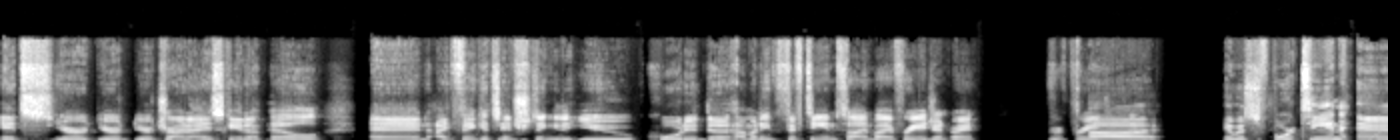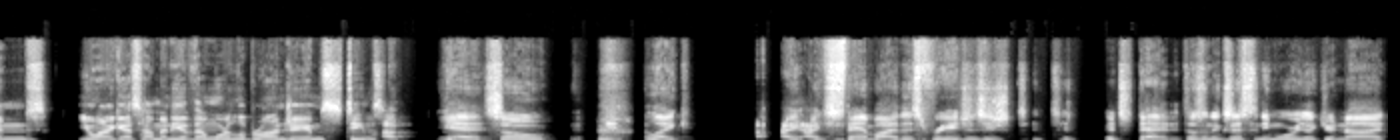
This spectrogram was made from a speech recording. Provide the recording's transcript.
it's you're you're you're trying to ice skate uphill. And I think it's interesting that you quoted the how many 15 signed by a free agent, right? Free agent Uh, it was 14, and you want to guess how many of them were LeBron James teams? Uh, yeah. So, like, I, I stand by this. Free agency, it, it, it's dead. It doesn't exist anymore. Like, you're not.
